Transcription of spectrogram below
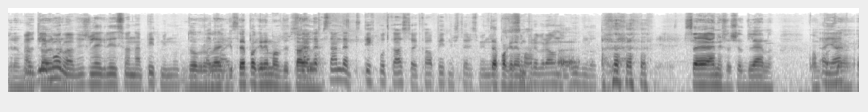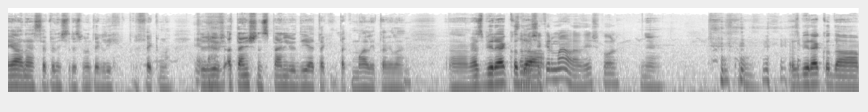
gremo v Glej, moramo, veš, glej, glej, so na 5 minut. Dobro, le, 20. zdaj pa gremo v detajle. Standard, standard teh podkastov je kao 45 minut. Te pa Sem gremo. prebral na Eh. Google. Vse eni so še dljeno. Ampak, A ja? ja? ja, ne, vse 45 minut je glih, perfektno. Ja. Že attention span ljudi je tako tak mali. Tak da. Um, jaz bi rekel, Samo da. še kar mala, veš, pol. Ja. Jaz bi rekel, da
